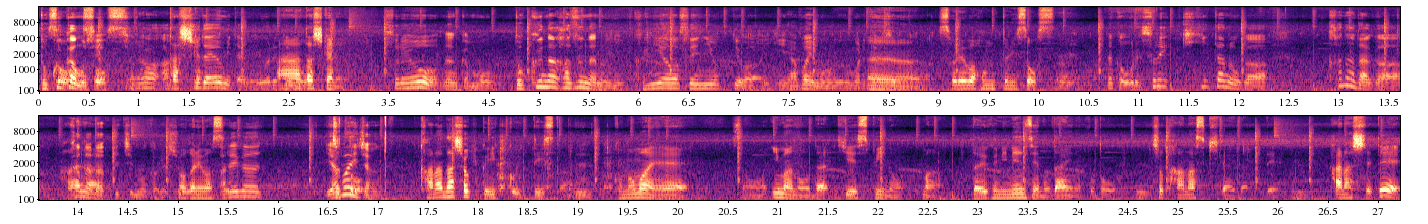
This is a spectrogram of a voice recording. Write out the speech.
毒かもしれないそそうそれは悪手だよみたいな言われても。確かにそれをなんかもう毒なはずなのに組み合わせによってはやばいものが生まれうたりするから、ん。それは本当にそうっすね、うん。なんか俺それ聞いたのがカナダが、いはい。カナダってチームわかるでしょ？わかります。あれがやばいじゃん、カナダショック1個言っていいですか、うん。この前その今の大 DSP の、まあ、大学2年生の代のことをうん。ちょっと話す機会があって、話してて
